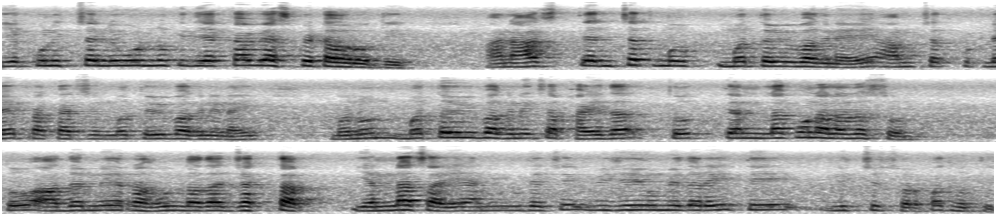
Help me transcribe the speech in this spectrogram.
एकोणीसच्या निवडणुकीत एका व्यासपीठावर होते. आणि आज त्यांच्यात म मतविभागणी आहे. आमच्यात कुठल्याही प्रकारची मतविभागणी नाही. म्हणून मतविभागणीचा फायदा तो त्यांना कोणाला नसून तो आदरणीय राहुलदादा जगताप यांनाच आहे आणि उद्याचे विजयी उमेदवारही ते निश्चित स्वरूपात होतील.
